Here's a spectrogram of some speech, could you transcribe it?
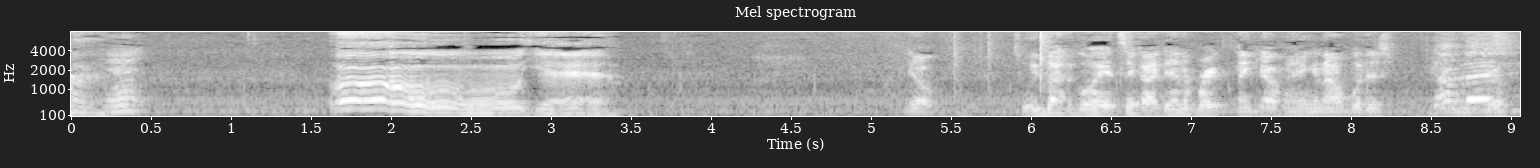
Golly, I- oh yeah. Yo, so we about to go ahead and take our dinner break. Thank y'all for hanging out with us. God bless you.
